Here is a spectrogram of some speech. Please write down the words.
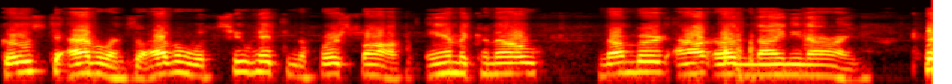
goes to Evelyn. So Evelyn with two hits in the first box. And the Cano numbered out of 99.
